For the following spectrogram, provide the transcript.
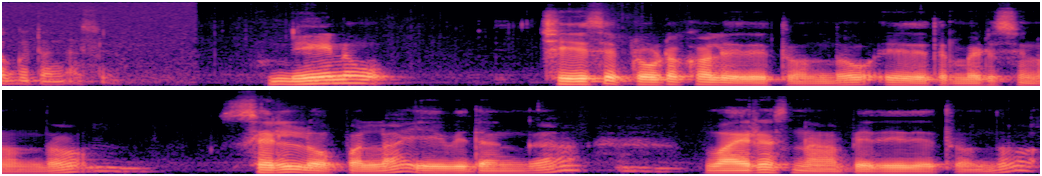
తగ్గుతుంది అసలు? నేను చేసే ప్రోటోకాల్ ఏదైతే ఉందో ఏదైతే మెడిసిన్ ఉందో సెల్ లోపల ఏ విధంగా వైరస్ నాపేది ఏదైతే ఉందో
